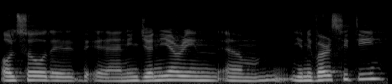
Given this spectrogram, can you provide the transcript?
Also the, the an engineering um, university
